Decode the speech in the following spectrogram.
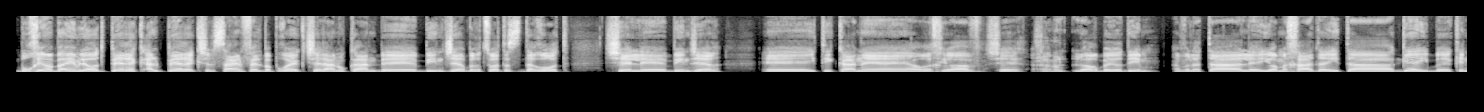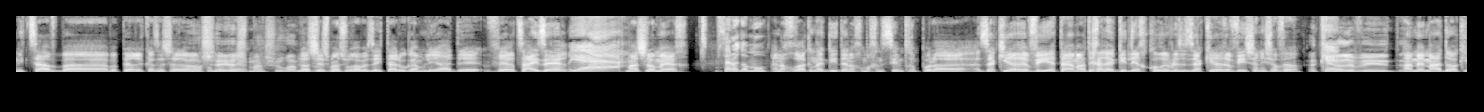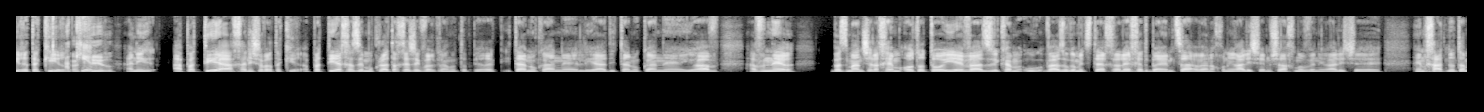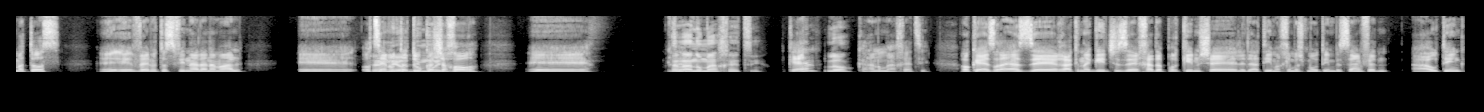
ברוכים הבאים לעוד פרק על פרק של סיינפלד בפרויקט שלנו כאן בבינג'ר, ברצועת הסדרות של אה, בינג'ר. אה, איתי כאן אה, העורך יואב. שלא הרבה יודעים, אבל אתה ליום אחד היית גיי כניצב בפרק הזה שעליו לא אנחנו מדברים. שיש משהו רע לא בזה. שיש משהו רע בזה, איתנו גם ליד אה, ורצייזר. מה שלומך? בסדר גמור. אנחנו רק נגיד, אנחנו מכניסים אתכם פה ל... זה הקיר הרביעי, אתה אמרתי לך להגיד לי איך קוראים לזה, זה הקיר הרביעי שאני שובר? הקיר כן. הרביעי, הממד או הקיר? את הקיר. הקיר. אני, הפתיח, אני שובר את הקיר. הפתיח הזה מוקלט אחרי שכבר הקלטנו את הפרק. איתנו כאן ליעד, איתנו כאן יואב. אבנר, בזמן שלכם אוטוטו יהיה, ואז, ואז הוא גם יצטרך ללכת באמצע, ואנחנו נראה לי שהמשכנו ונראה לי שהנחתנו את המטוס, אה, אה, הבאנו את הספינה לנמל, אה, הוצאנו את הדוק. השחור. קלענו מהחצי. כן? לא? קראנו מהחצי. אוקיי, אז, אז רק נגיד שזה אחד הפרקים שלדעתי הם הכי משמעותיים בסיינפלד, האוטינג.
